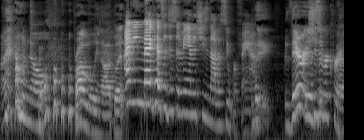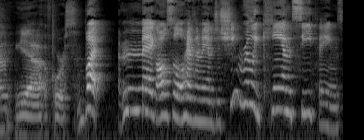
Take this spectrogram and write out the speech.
I don't know. Probably not, but I mean, Meg has a disadvantage. She's not a super fan. there is. She's a recruit. yeah, of course. But Meg also has advantages. She really can see things,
